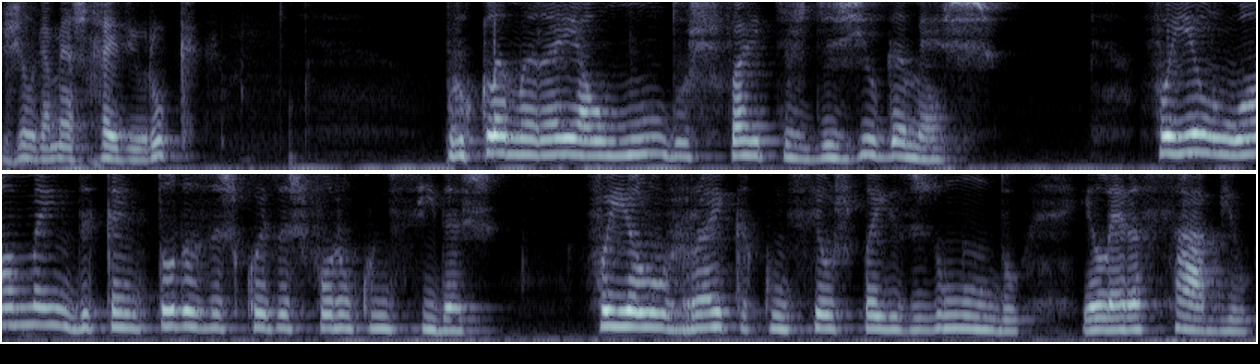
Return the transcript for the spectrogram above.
Gilgamesh, rei de Uruk. Proclamarei ao mundo os feitos de Gilgamesh. Foi ele o homem de quem todas as coisas foram conhecidas. Foi ele o rei que conheceu os países do mundo. Ele era sábio,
